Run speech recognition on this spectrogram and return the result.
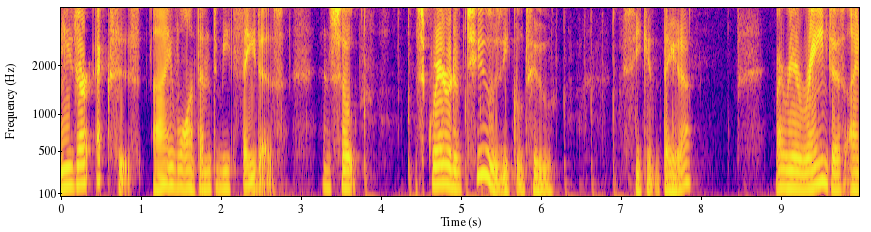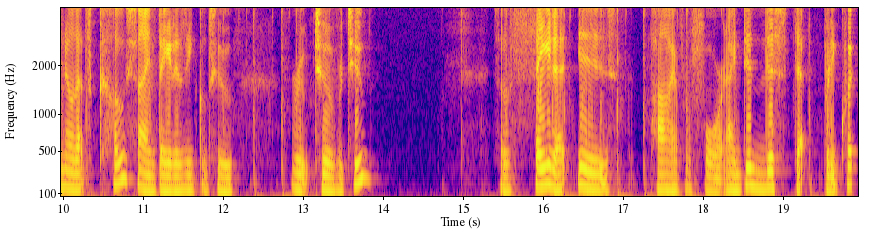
these are x's. I want them to be thetas. And so square root of 2 is equal to secant theta. If I rearrange this, I know that's cosine theta is equal to root 2 over 2. So theta is pi over 4. And I did this step pretty quick.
